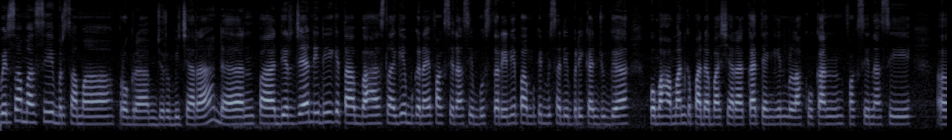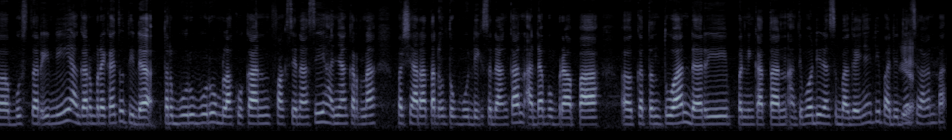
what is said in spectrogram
pemirsa masih bersama program juru bicara dan Pak Dirjen ini kita bahas lagi mengenai vaksinasi booster ini Pak mungkin bisa diberikan juga pemahaman kepada masyarakat yang ingin melakukan vaksinasi uh, booster ini agar mereka itu tidak terburu-buru melakukan vaksinasi hanya karena persyaratan untuk mudik sedangkan ada beberapa uh, ketentuan dari peningkatan antibodi dan sebagainya ini Pak Dirjen ya. silakan Pak.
